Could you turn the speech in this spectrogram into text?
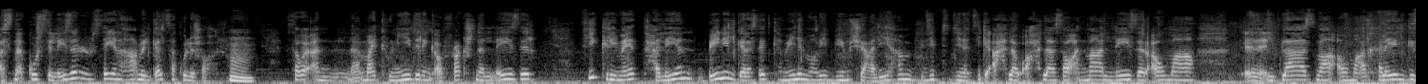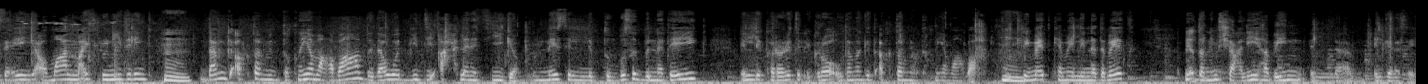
أثناء course الليزر see أنا هعمل جلسة كل شهر. مم. سواء microneedling أو fractional laser في كريمات حاليا بين الجلسات كمان المريض بيمشي عليها. دي بتدي نتيجة أحلى وأحلى سواء مع الليزر أو مع آه، البلازما أو مع الخلايا الجذعيه أو مع ال microneedling. دمج أكتر من تقنية مع بعض دوت بيدي أحلى نتيجة. والناس اللي بتنبسط بالنتائج اللي كررت الإجراء ودمجت أكتر من تقنية مع بعض. في مم. كريمات كمان للندبات نقدر نمشي عليها بين ال- الجلسات.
